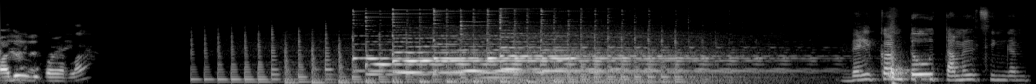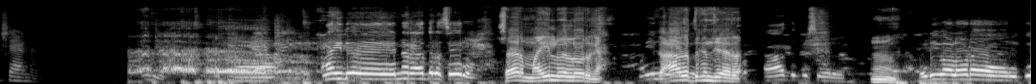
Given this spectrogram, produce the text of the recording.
பதிவுக்கு போயிடலாம். வெல்கம் டு தமிழ் சிங்கம் சேனல் ஆனா இது என்ன ராத்துல சேரும்? சார் மயில் வெள்ளூருங்க. காகத்துக்கும் சேரும். காதுக்கு சேரும். ம். வெடிவாளோட இருக்கு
